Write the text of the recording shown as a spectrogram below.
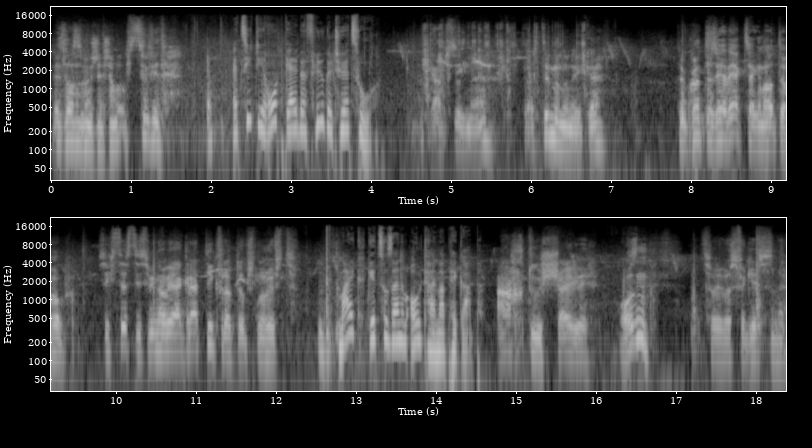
Jetzt lassen Sie mal schnell schauen, ob's zu wird. Er zieht die rot-gelbe Flügeltür zu. Glaubst du das nicht? Weißt du immer noch nicht, gell? Du gut, dass ich ein Werkzeug im Auto hab. Siehst du das? Deswegen habe ich auch gerade dich gefragt, ob du mir hilfst. Mike geht zu seinem Oldtimer-Pickup. Ach du Scheibe. Was denn? Jetzt habe ich was vergessen. ne?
